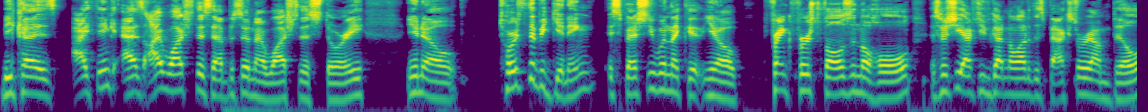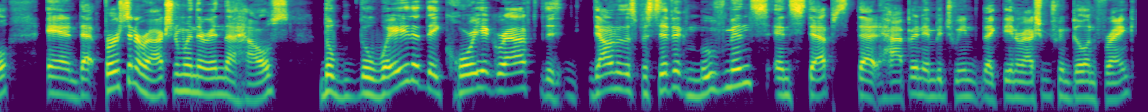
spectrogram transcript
because I think as I watched this episode and I watched this story, you know, towards the beginning, especially when like you know Frank first falls in the hole, especially after you've gotten a lot of this backstory on Bill and that first interaction when they're in the house. The, the way that they choreographed the down to the specific movements and steps that happen in between like the interaction between Bill and Frank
